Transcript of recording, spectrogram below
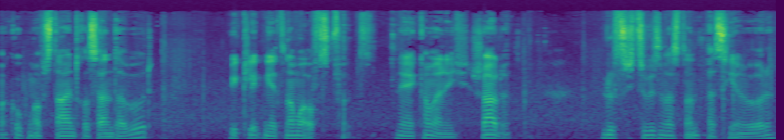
Mal gucken, ob es da interessanter wird. Wir klicken jetzt nochmal aufs... Ne, kann man nicht. Schade. Lustig zu wissen, was dann passieren würde.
